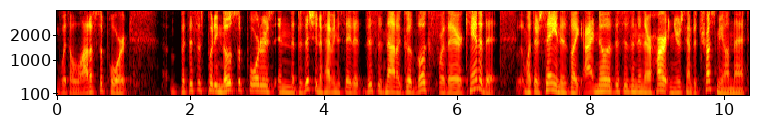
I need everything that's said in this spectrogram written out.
with a lot of support but this is putting those supporters in the position of having to say that this is not a good look for their candidate. What they're saying is like, I know that this isn't in their heart, and you're just going to have to trust me on that.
